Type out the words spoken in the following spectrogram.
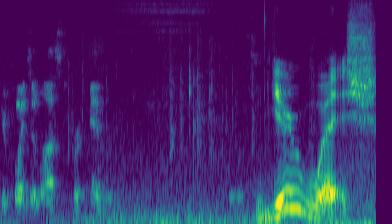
Your points are lost forever. You wish.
